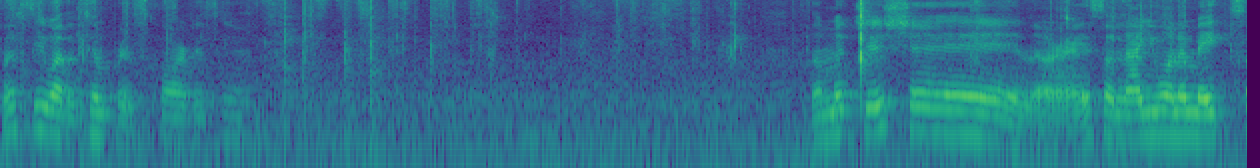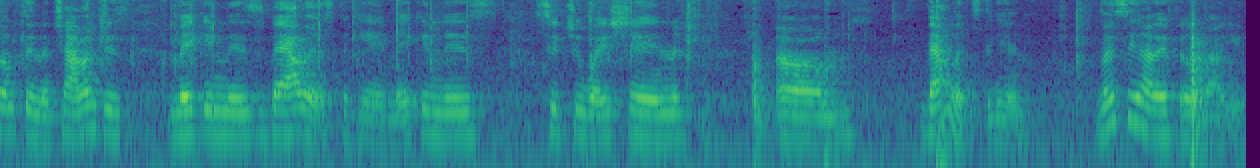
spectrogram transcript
Let's see why the temperance card is here. The magician. All right. So now you want to make something. The challenge is making this balanced again, making this situation um, balanced again. Let's see how they feel about you.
